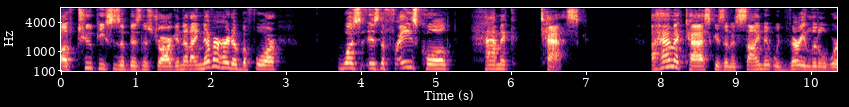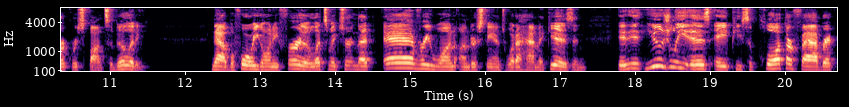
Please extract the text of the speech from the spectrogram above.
of two pieces of business jargon that I never heard of before was is the phrase called hammock task. A hammock task is an assignment with very little work responsibility. Now, before we go any further, let's make certain that everyone understands what a hammock is. And it, it usually is a piece of cloth or fabric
